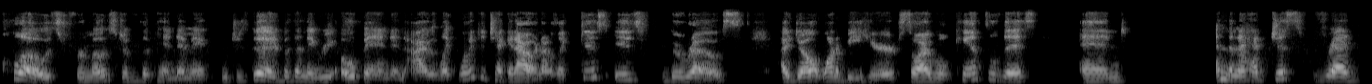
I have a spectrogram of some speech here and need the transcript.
closed for most of the pandemic, which is good, but then they reopened and I like went to check it out and I was like, this is gross. I don't want to be here, so I will cancel this and and then I had just read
